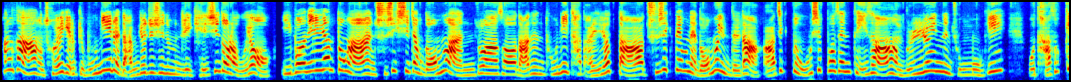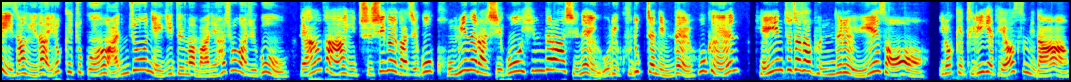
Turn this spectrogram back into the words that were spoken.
항상 저에게 이렇게 문의를 남겨주시는 분들이 계시더라고요. 이번 1년 동안 주식시장 너무 안 좋아서 나는 돈이 다 날렸다. 주식 때문에 너무 힘들다. 아직도 50% 이상 물려있는 종목이 뭐 5개 이상이다. 이렇게 조금 안 좋은 얘기들만 많이 하셔가지고 네, 항상 이 주식을 가지고 고민을 하시고 힘들어 하시는 우리 구독자님들 혹은 개인 투자자분들을 위해서 이렇게 드리게 되었습니다.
